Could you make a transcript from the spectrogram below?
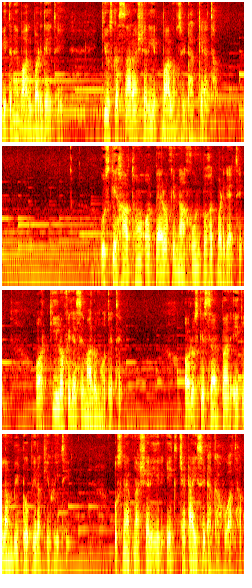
इतने बाल बढ़ गए थे कि उसका सारा शरीर बालों से ढक गया था। उसके हाथों और पैरों के नाखून बहुत बढ़ गए थे और कीलों के जैसे मालूम होते थे। और उसके सर पर एक लंबी टोपी रखी हुई थी। उसने अपना शरीर एक चटाई से ढका हुआ था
